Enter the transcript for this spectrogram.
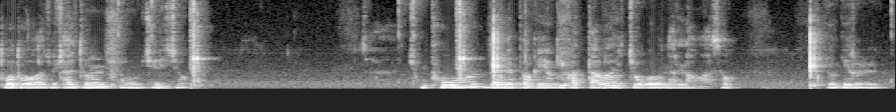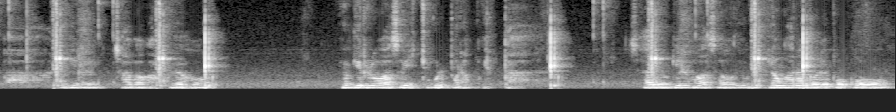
도도 아주 잘 두는 포진이죠. 자, 중포를 날렵하게 여기 갔다가 이쪽으로 날라와서 여기를 아, 여기를 잡아가고요. 여기를 와서 이쪽을 바라보겠다. 자 여기를 와서 여기 병 하나 노려보고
